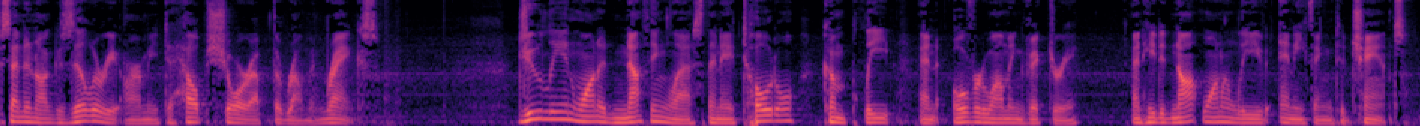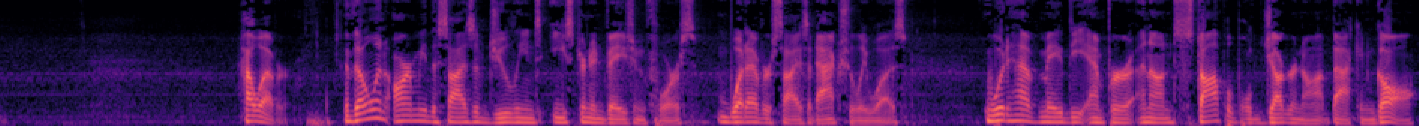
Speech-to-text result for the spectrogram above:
send an auxiliary army to help shore up the Roman ranks. Julian wanted nothing less than a total, complete, and overwhelming victory, and he did not want to leave anything to chance. However, though an army the size of Julian's eastern invasion force, whatever size it actually was, would have made the emperor an unstoppable juggernaut back in Gaul,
